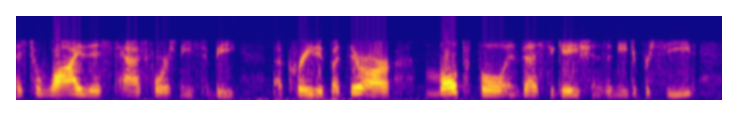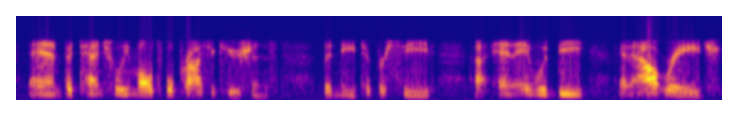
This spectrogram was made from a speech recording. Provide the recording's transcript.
as to why this task force needs to be uh, created. But there are multiple investigations that need to proceed, and potentially multiple prosecutions that need to proceed. Uh, and it would be an outrage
